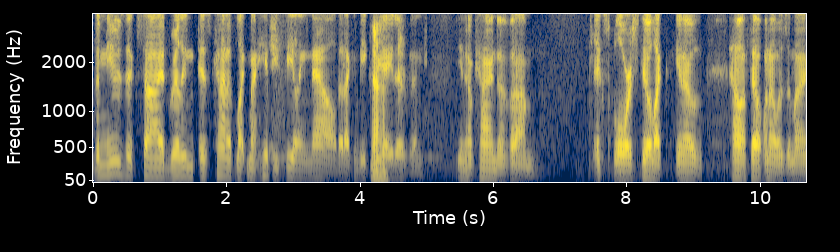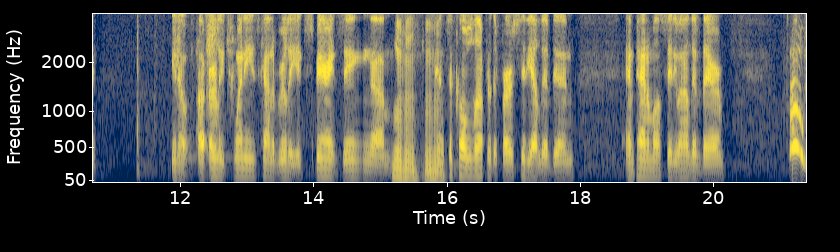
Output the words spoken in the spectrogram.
the music side really is kind of like my hippie feeling now that I can be Uh-huh. creative and you know kind of um, explore still like you know how I felt when I was in my you know early twenties, kind of really experiencing um, Mhm, mhm. Pensacola for the first city I lived in, and Panama City when I lived there. Whew,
